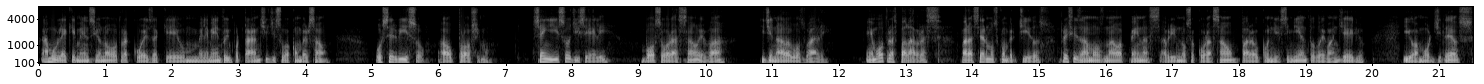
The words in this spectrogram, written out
a mulher que mencionou outra coisa que é um elemento importante de sua conversão o serviço ao próximo. Sem isso, disse ele, vossa oração é vã e de nada vos vale. Em outras palavras, para sermos convertidos, precisamos não apenas abrir nosso coração para o conhecimento do Evangelho e o amor de Deus,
